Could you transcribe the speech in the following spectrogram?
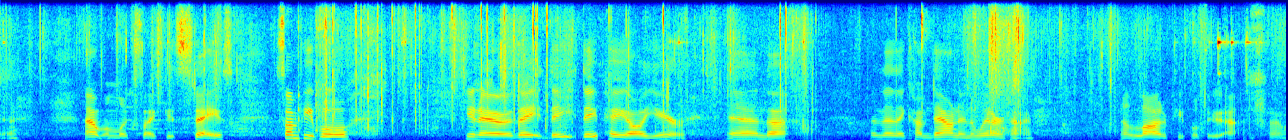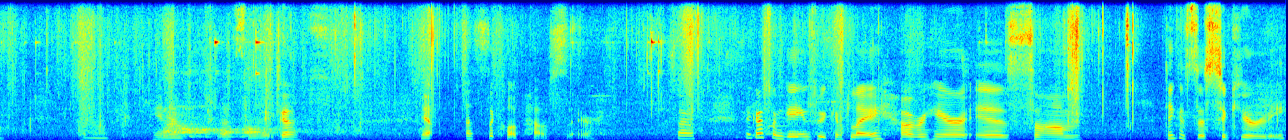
Yeah, that one looks like it stays. Some people, you know, they, they, they pay all year. And, uh, and then they come down in the wintertime. A lot of people do that. So, you know, that's the way it goes. That's the clubhouse there. So we got some games we can play. Over here is, um, I think it's the security,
